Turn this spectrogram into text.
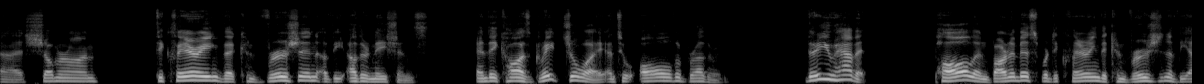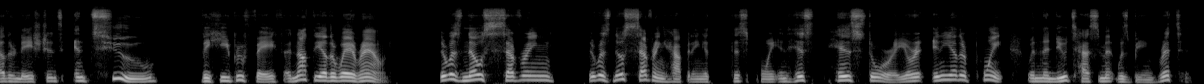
uh, Shomeron, declaring the conversion of the other nations. And they caused great joy unto all the brethren. There you have it. Paul and Barnabas were declaring the conversion of the other nations into the Hebrew faith and not the other way around. There was no severing there was no severing happening at this point in his his story or at any other point when the New Testament was being written.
